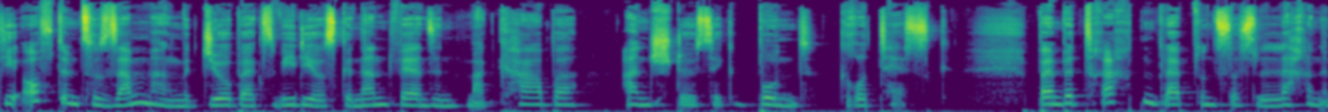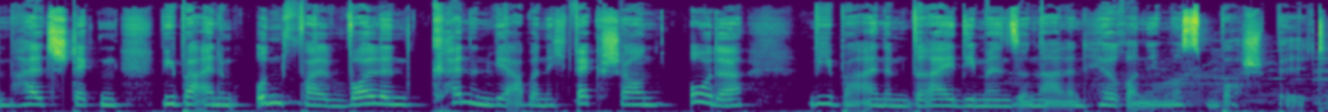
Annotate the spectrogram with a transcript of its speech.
die oft im Zusammenhang mit Jobergs Videos genannt werden, sind makaber, anstößig, bunt, grotesk. Beim Betrachten bleibt uns das Lachen im Hals stecken, wie bei einem Unfall wollen, können wir aber nicht wegschauen oder wie bei einem dreidimensionalen Hieronymus Bosch-Bild.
